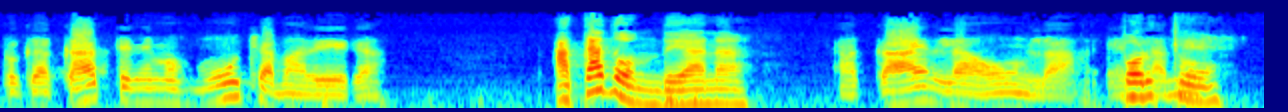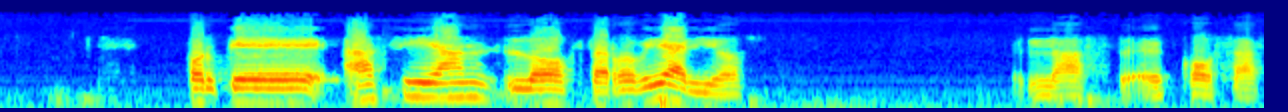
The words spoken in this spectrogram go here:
porque acá tenemos mucha madera. ¿Acá dónde, Ana? Acá en la UNLA. ¿Por qué? Porque hacían los ferroviarios las eh, cosas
